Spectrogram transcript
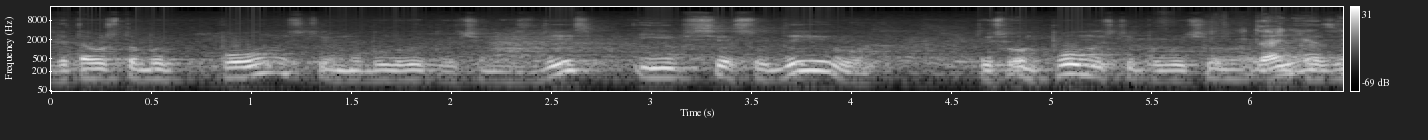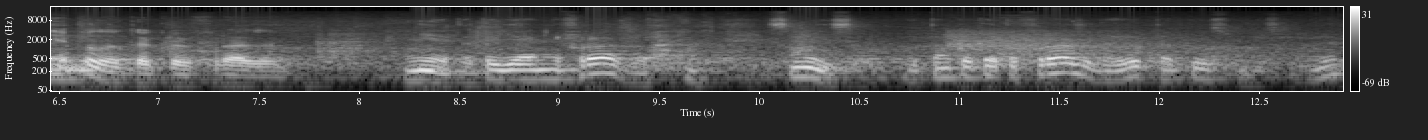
для того, чтобы полностью ему было выплачено здесь, и все суды его, то есть он полностью получил Да нет, не было такой фразы. Нет, это я не фразу, а смысл. И там какая-то фраза дает такой смысл, нет?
